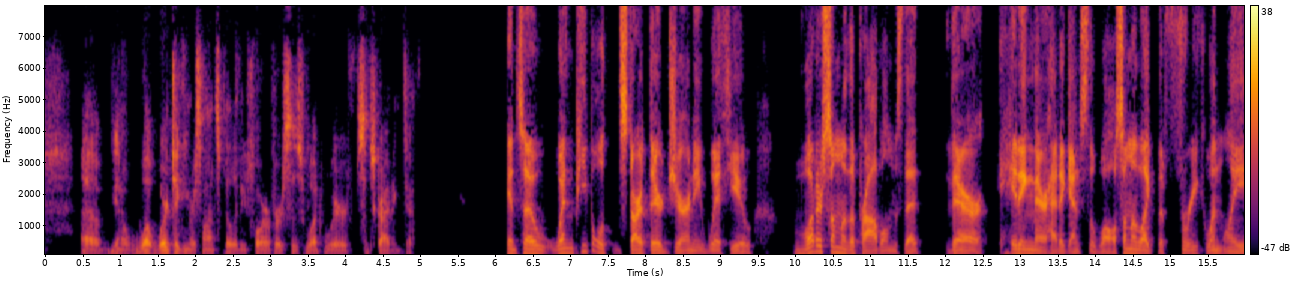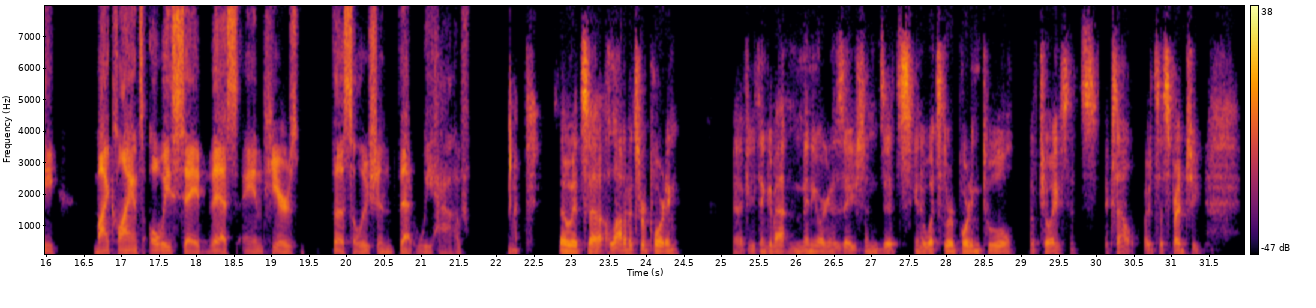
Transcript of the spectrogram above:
uh, you know what we're taking responsibility for versus what we're subscribing to and so when people start their journey with you what are some of the problems that they're hitting their head against the wall? Some of like the frequently my clients always say this and here's the solution that we have. So it's uh, a lot of it's reporting. If you think about many organizations it's you know what's the reporting tool of choice, it's Excel or it's a spreadsheet.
